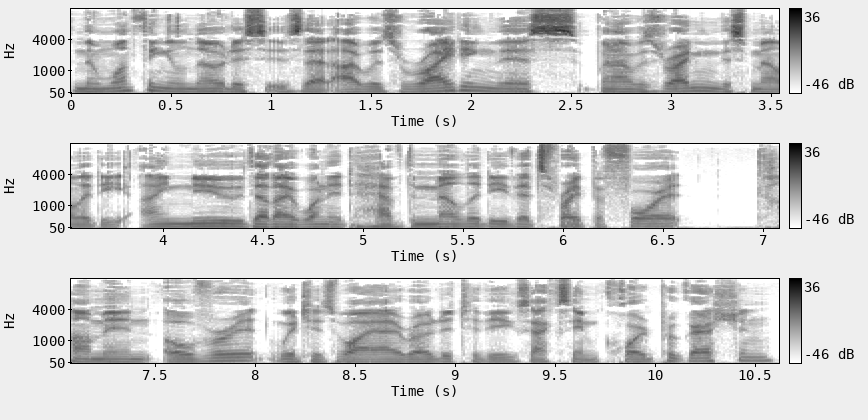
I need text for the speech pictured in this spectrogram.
And then one thing you'll notice is that I was writing this when I was writing this melody. I knew that I wanted to have the melody that's right before it come in over it, which is why I wrote it to the exact same chord progression.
